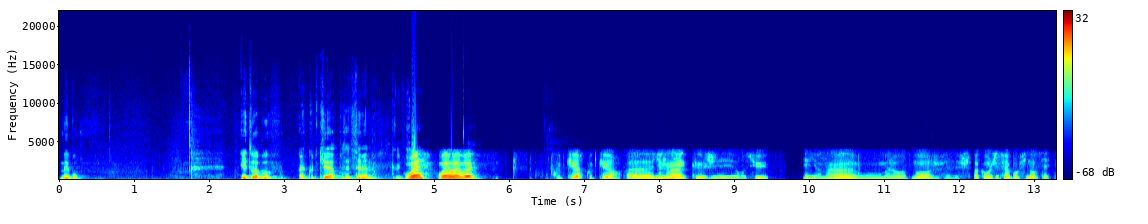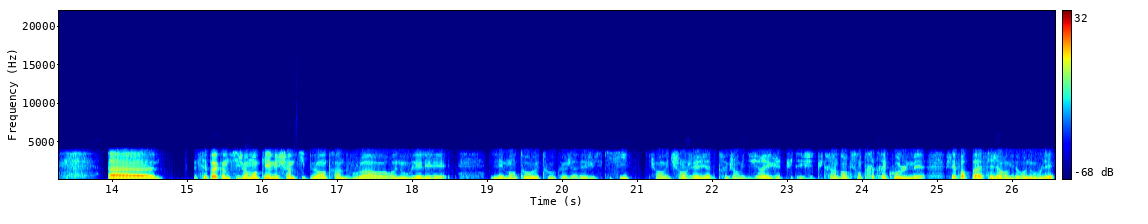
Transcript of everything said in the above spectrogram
Mais bon. Et toi, Beau, un coup de cœur pour cette semaine? Ouais, ouais, ouais, ouais. Coup de cœur, coup de cœur. Euh, Il y en a un que j'ai reçu et il y en a un où malheureusement je, je sais pas comment je vais faire pour le financer. Euh, c'est pas comme si j'en manquais, mais je suis un petit peu en train de vouloir euh, renouveler les, les manteaux et tout que j'avais jusqu'ici. J'ai envie de changer, il y a des trucs que j'ai envie de virer, que j'ai depuis, j'ai depuis très longtemps, qui sont très très cool, mais je les porte pas assez, j'ai envie de renouveler.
